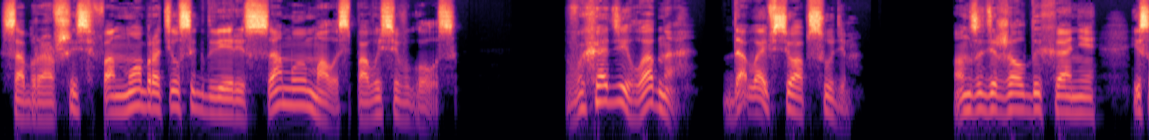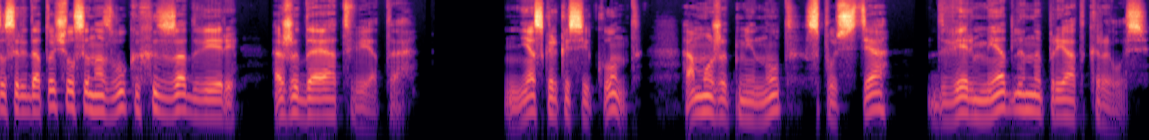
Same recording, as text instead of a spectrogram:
Собравшись, Фанму обратился к двери, самую малость повысив голос. «Выходи, ладно? Давай все обсудим». Он задержал дыхание и сосредоточился на звуках из-за двери, ожидая ответа. Несколько секунд, а может минут, спустя дверь медленно приоткрылась.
